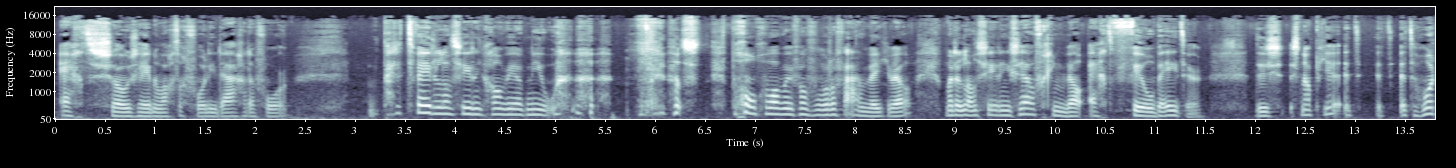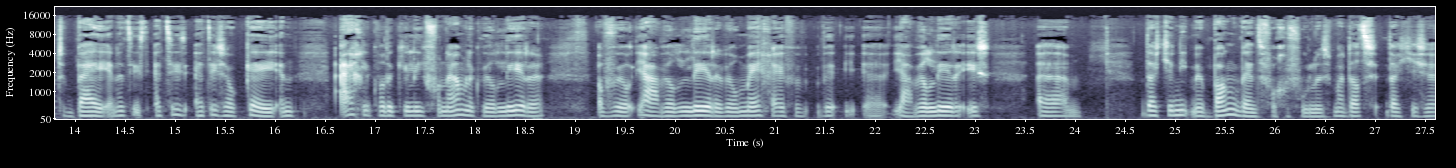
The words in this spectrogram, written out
echt zo zenuwachtig voor die dagen daarvoor. bij de tweede lancering gewoon weer opnieuw. dat begon gewoon weer van vooraf aan, weet je wel. Maar de lancering zelf ging wel echt veel beter. Dus snap je, het, het, het hoort erbij en het is, het is, het is oké. En eigenlijk wat ik jullie voornamelijk wil leren, of wil, ja, wil leren, wil meegeven, wil, uh, ja, wil leren is uh, dat je niet meer bang bent voor gevoelens, maar dat, dat je ze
